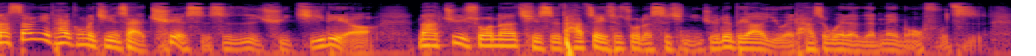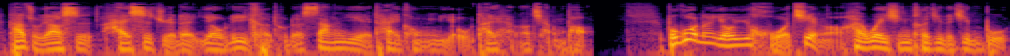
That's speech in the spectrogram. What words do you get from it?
那商业太空的竞赛确实是日趋激烈哦。那据说呢，其实他这一次做的事情，你绝对不要以为他是为了人类谋福祉，他主要是还是觉得有利可图的商业太空游，他想要抢跑。不过呢，由于火箭哦和卫星科技的进步，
